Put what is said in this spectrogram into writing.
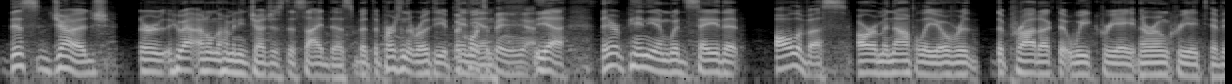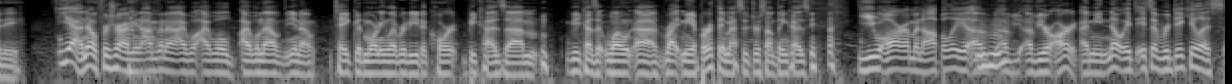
this judge. Or who I don't know how many judges decide this, but the person that wrote the opinion, the court's opinion, yeah. yeah, their opinion would say that all of us are a monopoly over the product that we create, their own creativity. Yeah, no, for sure. I mean, I'm gonna, I will, I will, I will now, you know, take Good Morning Liberty to court because, um, because it won't uh, write me a birthday message or something because you are a monopoly of, Mm-hmm. of, of your art. I mean, no, it's it's a ridiculous,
